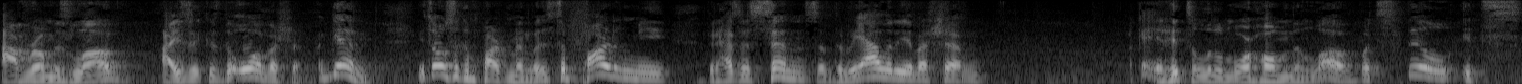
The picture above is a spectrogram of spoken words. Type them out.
Avram is love, Isaac is the awe of Hashem. Again, it's also compartmental. It's a part of me that has a sense of the reality of Hashem. Okay, it hits a little more home than love, but still, it's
